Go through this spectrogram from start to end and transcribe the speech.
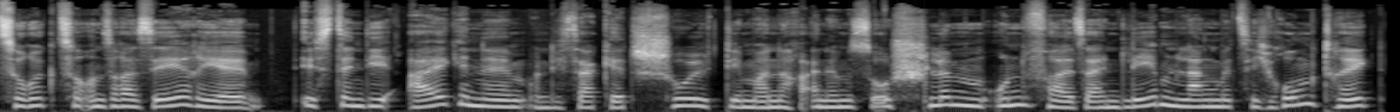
zurück zu unserer Serie. Ist denn die eigene, und ich sage jetzt Schuld, die man nach einem so schlimmen Unfall sein Leben lang mit sich rumträgt,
